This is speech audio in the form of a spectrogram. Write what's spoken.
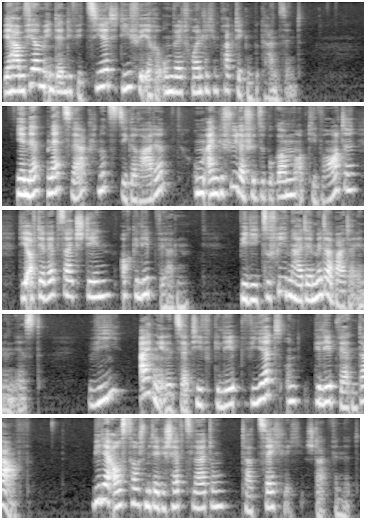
Wir haben Firmen identifiziert, die für ihre umweltfreundlichen Praktiken bekannt sind. Ihr Netzwerk nutzt sie gerade, um ein Gefühl dafür zu bekommen, ob die Worte, die auf der Website stehen, auch gelebt werden, wie die Zufriedenheit der Mitarbeiterinnen ist, wie eigeninitiativ gelebt wird und gelebt werden darf, wie der Austausch mit der Geschäftsleitung tatsächlich stattfindet.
